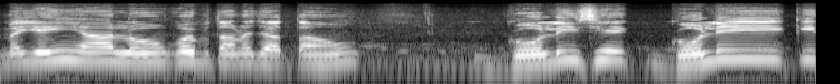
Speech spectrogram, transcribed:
मैं यही यहाँ लोगों को भी बताना चाहता हूँ गोली से गोली की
